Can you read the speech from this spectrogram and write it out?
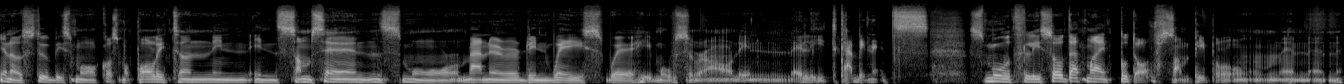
you know, Stubb is more cosmopolitan in, in some sense, more mannered in ways where he moves around in elite cabinets smoothly. So that might put off some people in, in,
